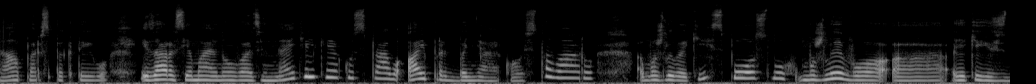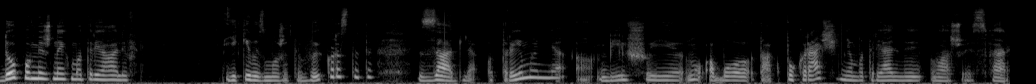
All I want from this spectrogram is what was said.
на перспективу. І зараз я маю на увазі не тільки якусь справу, а й придбання якогось товару, можливо, якихось послуг, можливо, е, якихось допоміжних матеріалів які ви зможете використати задля отримання більшої, ну або так, покращення матеріальної вашої сфери.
